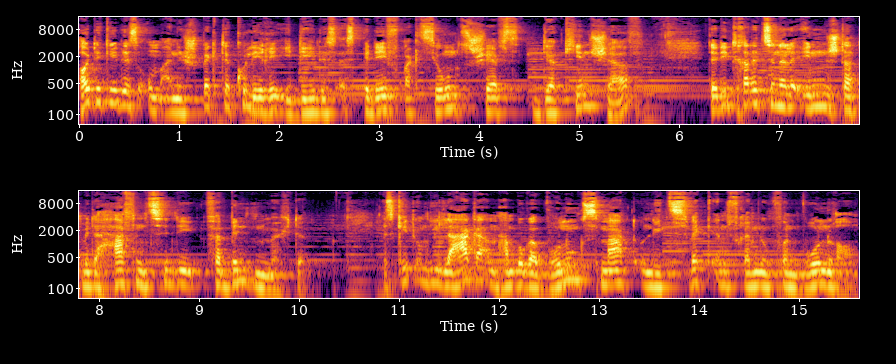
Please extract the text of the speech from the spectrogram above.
Heute geht es um eine spektakuläre Idee des SPD-Fraktionschefs Dirk Kienscherf, der die traditionelle Innenstadt mit der Hafen City verbinden möchte. Es geht um die Lage am Hamburger Wohnungsmarkt und die Zweckentfremdung von Wohnraum.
